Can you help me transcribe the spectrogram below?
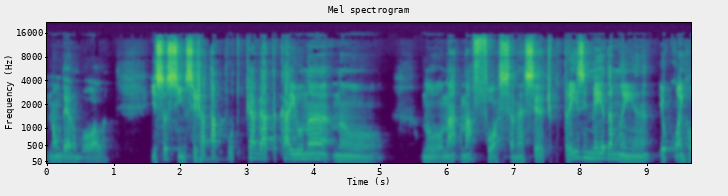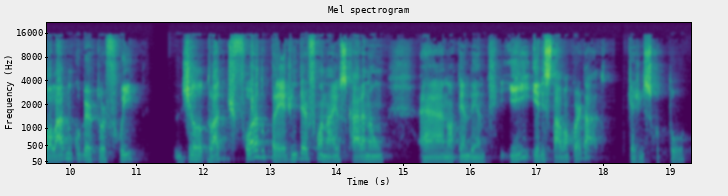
não deram bola. Isso assim, você já tá puto porque a gata caiu na, no, no, na, na fossa, né? Você, tipo, três e meia da manhã, eu enrolado no cobertor, fui de, do lado de fora do prédio interfonar e os caras não, é, não atendendo. E eles estavam acordados, porque a gente escutou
